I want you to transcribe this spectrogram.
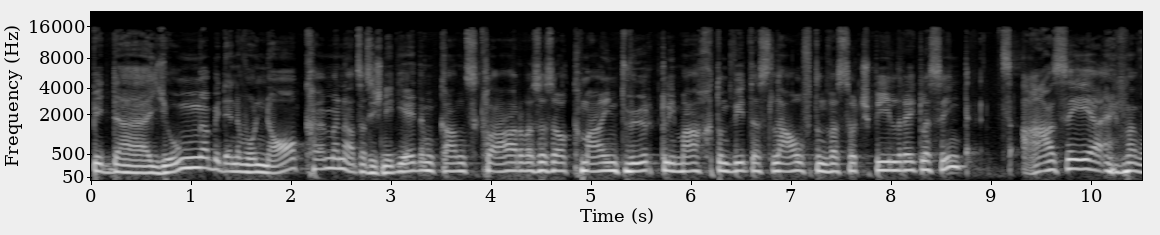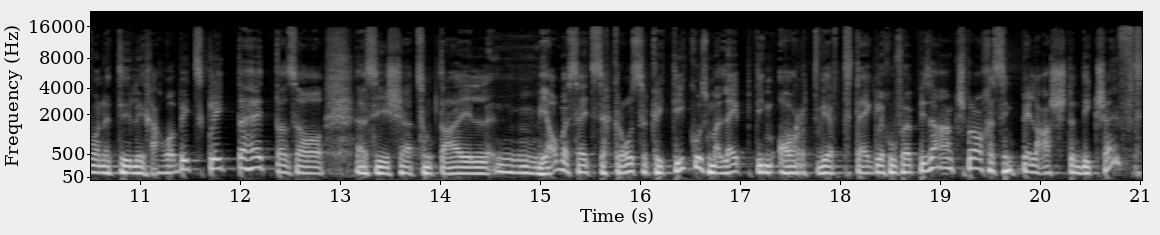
bei den Jungen, bei denen, die nachkommen, also es ist nicht jedem ganz klar, was er so gemeint wirklich macht und wie das läuft und was so die Spielregeln sind das Ansehen, das natürlich auch ein bisschen gelitten hat. Also, es ist zum Teil, ja, man setzt sich grosser Kritik aus. Man lebt im Ort, wird täglich auf etwas angesprochen. Es sind belastende Geschäfte.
